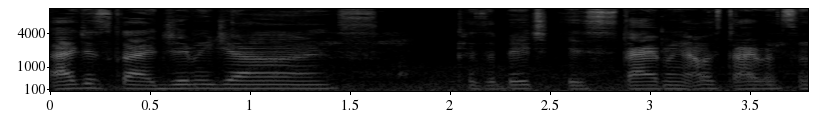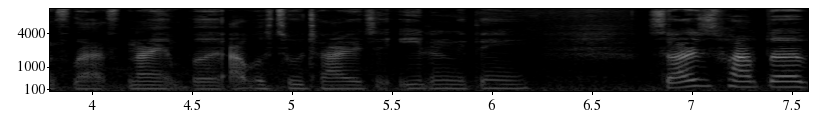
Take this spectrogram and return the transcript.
I just got Jimmy John's because the bitch is starving. I was starving since last night, but I was too tired to eat anything. So I just popped up,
